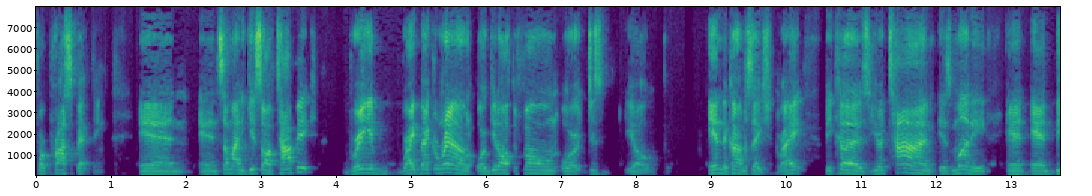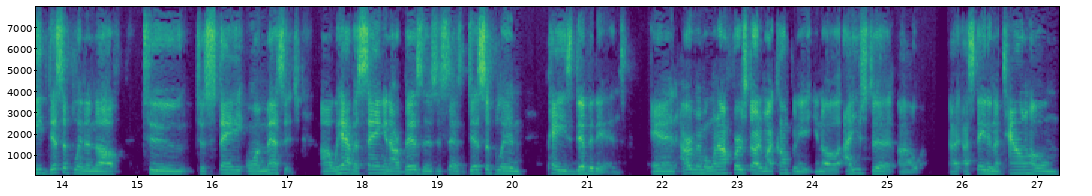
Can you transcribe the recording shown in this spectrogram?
for prospecting and and somebody gets off topic, bring it right back around or get off the phone or just, you know, end the conversation, right? Because your time is money and and be disciplined enough to to stay on message. Uh, we have a saying in our business. It says discipline pays dividends. And I remember when I first started my company, you know, I used to, uh, I, I, stayed in a townhome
